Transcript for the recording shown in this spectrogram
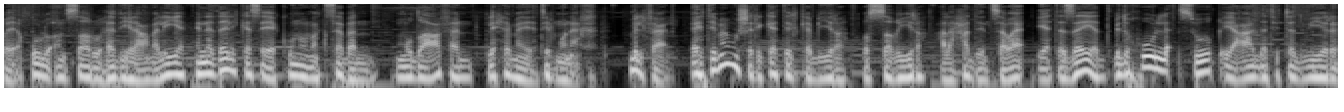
ويقول أنصار هذه العملية أن ذلك سيكون مكسبا مضاعفا لحماية المناخ. بالفعل اهتمام الشركات الكبيرة والصغيرة على حد سواء يتزايد بدخول سوق إعادة التدوير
